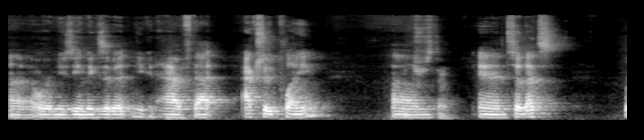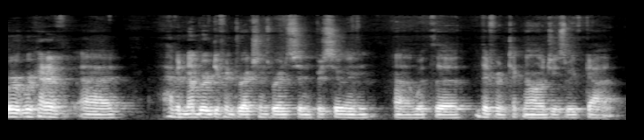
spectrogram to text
uh, or a museum exhibit, you can have that actually playing. Um, Interesting. and so that's we're we're kind of uh, have a number of different directions we're interested in pursuing uh, with the different technologies we've got.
